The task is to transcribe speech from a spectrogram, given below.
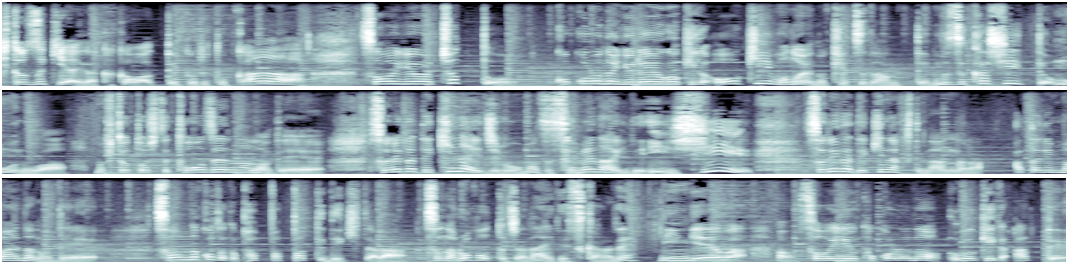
人付き合いが関わってくるとかそういうちょっと心の揺れ動きが大きいものへの決断って難しいって思うのはもう人として当然なのでそれができない自分をまず責めないでいいしそれができなくてなんなら当たり前なのでそんなことがパッパッパってできたらそんなロボットじゃないですからね人間は、まあ、そういう心の動きがあって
